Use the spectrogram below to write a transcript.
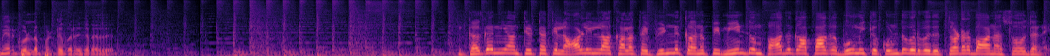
மேற்கொள்ளப்பட்டு வருகிறது. ககன்யான் திட்டத்தில் ஆளில்லா கலத்தை விண்ணுக்கு அனுப்பி மீண்டும் பாதுகாப்பாக பூமிக்கு கொண்டு வருவது தொடர்பான சோதனை.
